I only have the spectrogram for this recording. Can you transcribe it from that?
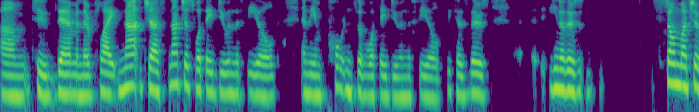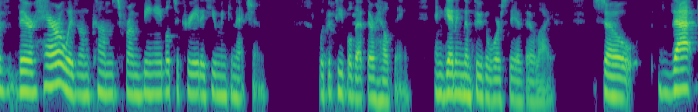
um, to them and their plight not just not just what they do in the field and the importance of what they do in the field because there's eh, you know there's so much of their heroism comes from being able to create a human connection with the people that they're helping and getting them through the worst day of their life. So that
